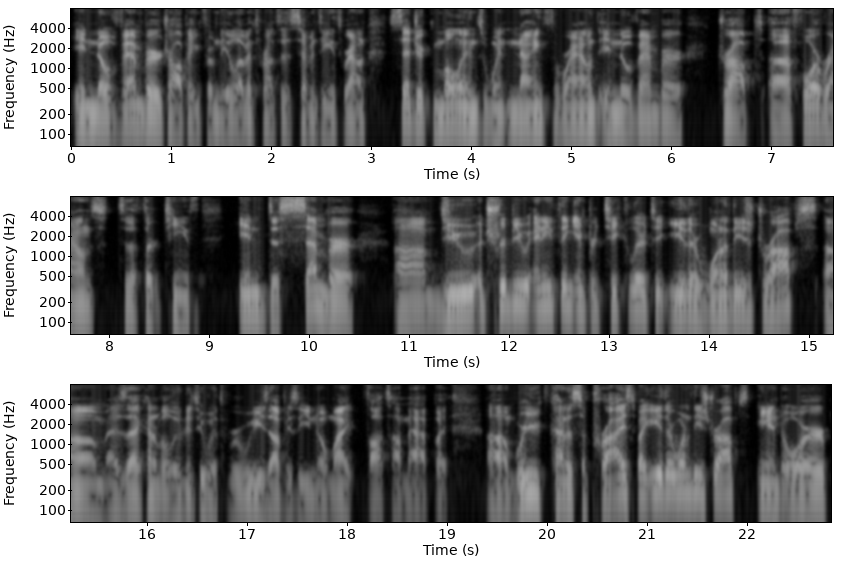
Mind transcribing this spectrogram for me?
in November, dropping from the 11th round to the 17th round. Cedric Mullins went ninth round in November, dropped uh, four rounds to the 13th in December. Um, do you attribute anything in particular to either one of these drops? Um, as I kind of alluded to with Ruiz, obviously you know my thoughts on that, but um, were you kind of surprised by either one of these drops, and or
